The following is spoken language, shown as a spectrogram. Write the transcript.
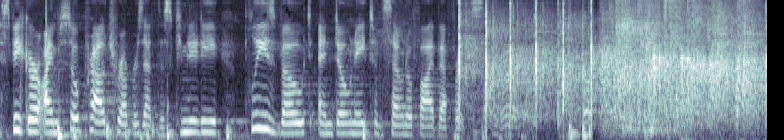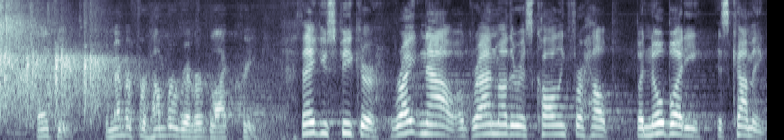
Speaker, I'm so proud to represent this community. Please vote and donate to the 705 efforts. Thank you. The member for Humber River Black Creek. Thank you, Speaker. Right now, a grandmother is calling for help, but nobody is coming.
